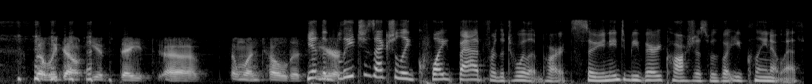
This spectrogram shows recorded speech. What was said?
but we don't use. They uh, someone told us Yeah, the bleach is actually quite bad for the toilet parts, so you need to be very cautious with what you clean it with.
